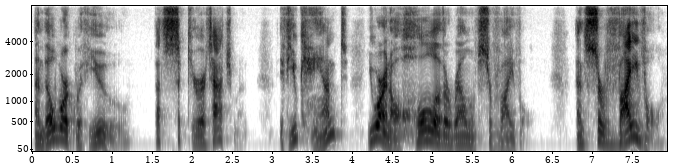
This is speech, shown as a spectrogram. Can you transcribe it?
and they'll work with you, that's secure attachment. If you can't, you are in a whole other realm of survival. And survival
